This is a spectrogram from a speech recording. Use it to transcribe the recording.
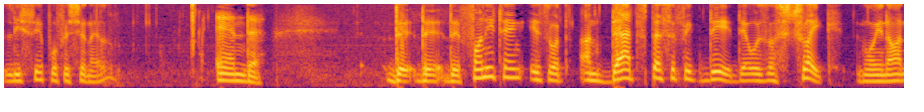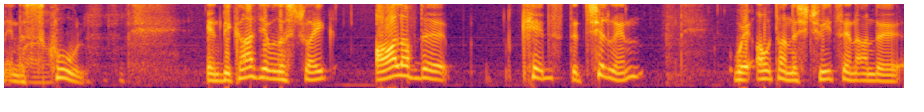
Lycée Professionnel. And uh, the, the, the funny thing is that on that specific day, there was a strike going on in the school. And because there was a strike, all of the kids, the children, were out on the streets and on the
